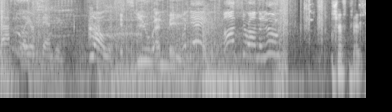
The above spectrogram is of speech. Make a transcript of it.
Last player standing. Flawless. It's you and me. Oh, yay. Monster on the loose. Shift please.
